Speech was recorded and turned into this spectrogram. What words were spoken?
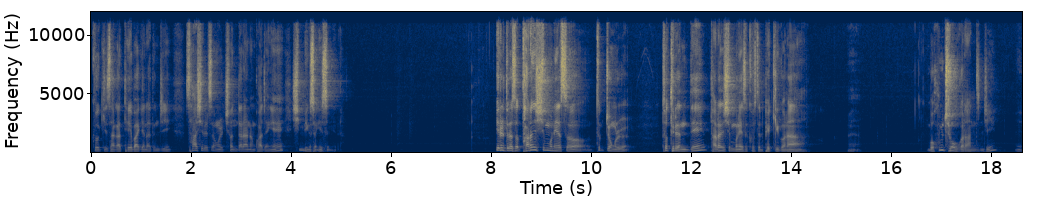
그 기사가 대박이 나든지 사실성을 전달하는 과정에 신빙성이 있습니다. 예를 들어서 다른 신문에서 특종을 터뜨렸는데 다른 신문에서 그것을 베끼거나 예, 뭐 훔쳐오거라든지. 예,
